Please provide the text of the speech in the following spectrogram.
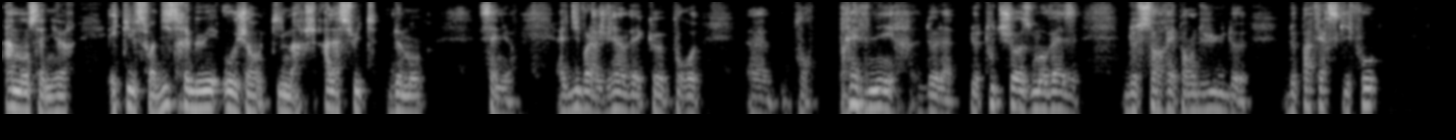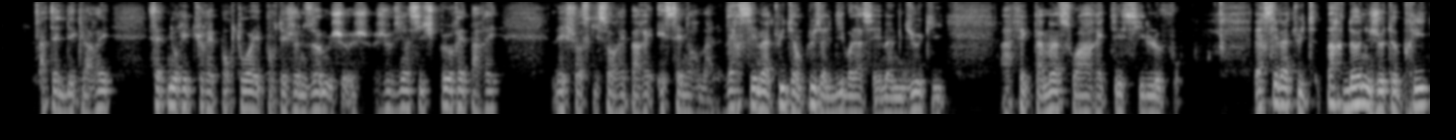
à mon Seigneur et qu'il soit distribué aux gens qui marchent à la suite de mon Seigneur. Elle dit, voilà, je viens avec pour, euh, pour prévenir de, de toute chose mauvaise, de sang répandu, de ne pas faire ce qu'il faut, a-t-elle déclaré, cette nourriture est pour toi et pour tes jeunes hommes, je, viens si je peux réparer les choses qui sont réparées, et c'est normal. Verset 28, et en plus, elle dit, voilà, c'est même Dieu qui, afin que ta main soit arrêtée s'il le faut. Verset 28. Pardonne, je te prie,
